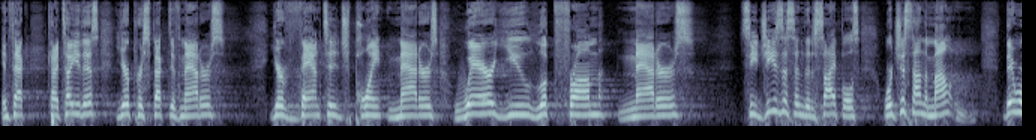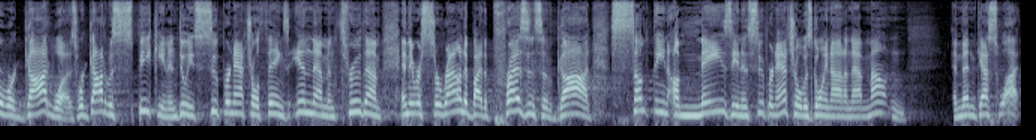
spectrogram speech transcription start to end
In fact, can I tell you this? Your perspective matters. Your vantage point matters. Where you look from matters. See, Jesus and the disciples were just on the mountain. They were where God was, where God was speaking and doing supernatural things in them and through them. And they were surrounded by the presence of God. Something amazing and supernatural was going on on that mountain. And then guess what?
